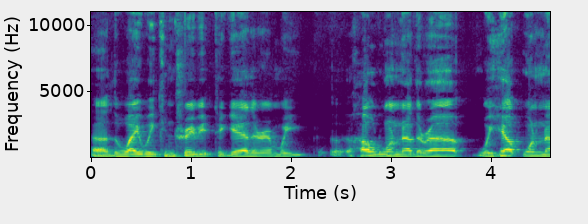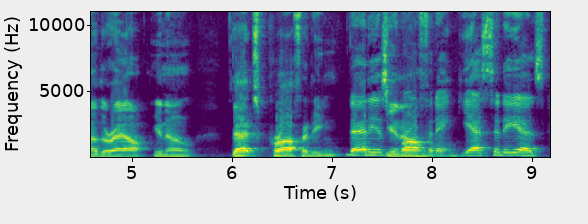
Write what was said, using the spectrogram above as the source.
uh, the way we contribute together and we hold one another up, we help one another out. You know, that's profiting. That is you know. profiting. Yes, it is.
